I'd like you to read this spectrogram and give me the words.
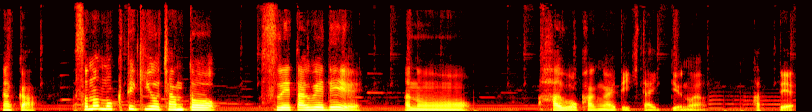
なんか、その目的をちゃんと据えた上で、あの、ハウを考えていきたいっていうのはあって、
